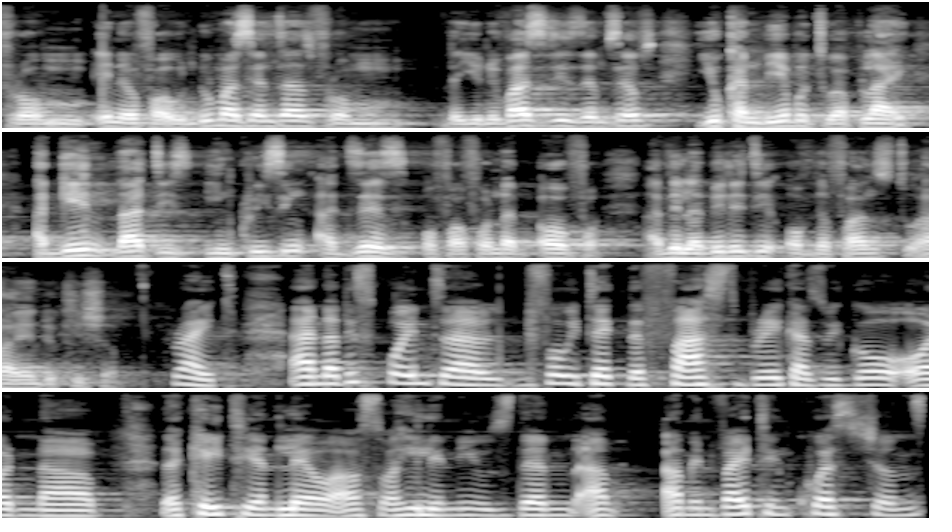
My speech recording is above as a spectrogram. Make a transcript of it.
from any of our Huduma centers, from the universities themselves, you can be able to apply. Again, that is increasing access of, of availability of the funds to higher education. Right. And at this point, uh, before we take the first break as we go on uh, the KTN Leo, our Swahili news, then um, I'm inviting questions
